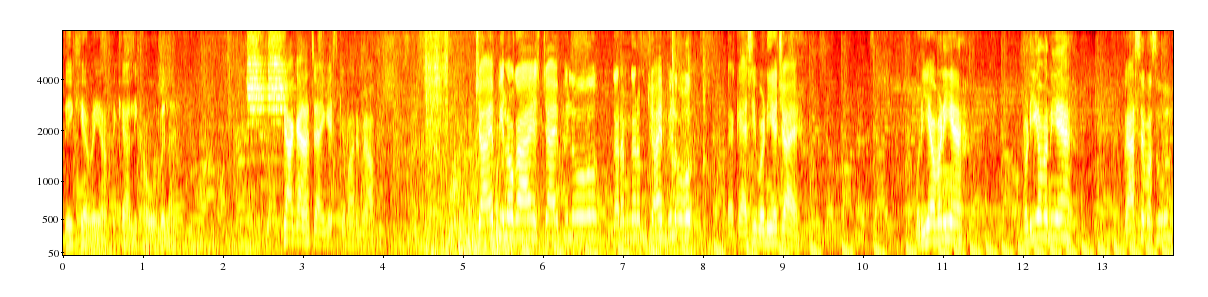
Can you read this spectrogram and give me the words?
देखिए हमें यहाँ पे क्या लिखा हुआ मिला है। क्या कहना चाहेंगे इसके बारे में आप? चाय पी लो गाइस चाय पी लो। गरम गरम चाय पी लो। क्या कैसी बनी है चाय। बढ़िया बनी है। बढ़िया बनी है। पैसे वसूल।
